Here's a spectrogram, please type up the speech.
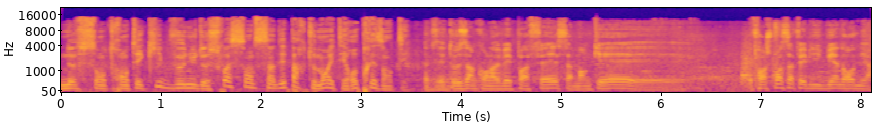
930 équipes venues de 65 départements étaient représentées. Ça faisait deux ans qu'on ne l'avait pas fait, ça manquait. Et... franchement, ça fait bien de revenir.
